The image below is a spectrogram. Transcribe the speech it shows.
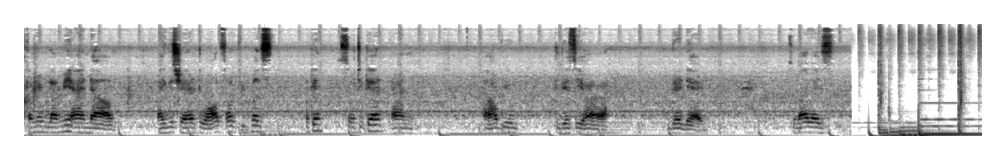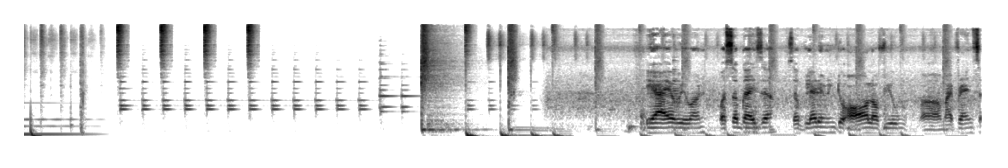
comment below me and like this share to all four peoples. Okay? So take care and I hope you it is your great day. So bye guys. yeah everyone what's up guys so glad evening to all of you uh, my friends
